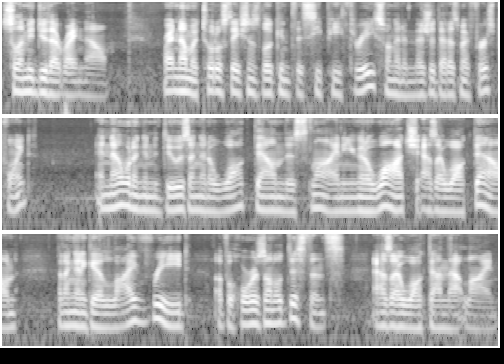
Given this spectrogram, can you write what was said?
So let me do that right now. Right now my total station is looking at the CP3, so I'm going to measure that as my first point. And now what I'm going to do is I'm going to walk down this line, and you're going to watch as I walk down that I'm going to get a live read of a horizontal distance as I walk down that line.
